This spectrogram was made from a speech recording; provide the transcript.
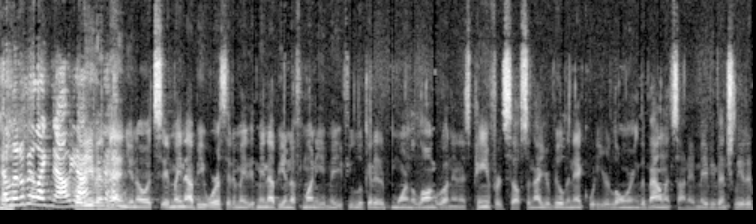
a little bit like now, yeah. But even then, you know, it's, it may not be worth it. It may, it may not be enough money. It may, if you look at it more in the long run and it's paying for itself. So now you're building equity, you're lowering the balance on it. Maybe eventually it,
